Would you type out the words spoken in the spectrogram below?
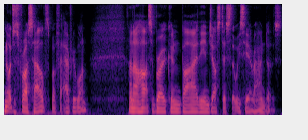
not just for ourselves but for everyone and our hearts are broken by the injustice that we see around us.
